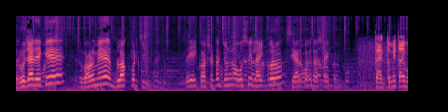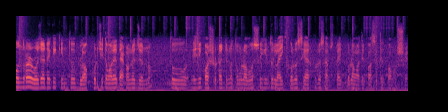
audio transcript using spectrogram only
রোজা রেখে গরমে ব্লগ করছি। তো এই কষ্টটার জন্য অবশ্যই লাইক করো শেয়ার করো সাবস্ক্রাইব করো। তো একদমই তাই বন্ধুরা রোজা রেখে কিন্তু ব্লগ করছি তোমাদের দেখানোর জন্য। তো এই যে কষ্টটার জন্য তোমরা অবশ্যই কিন্তু লাইক করো শেয়ার করো সাবস্ক্রাইব করো আমাদের পাশে থেকো অবশ্যই।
